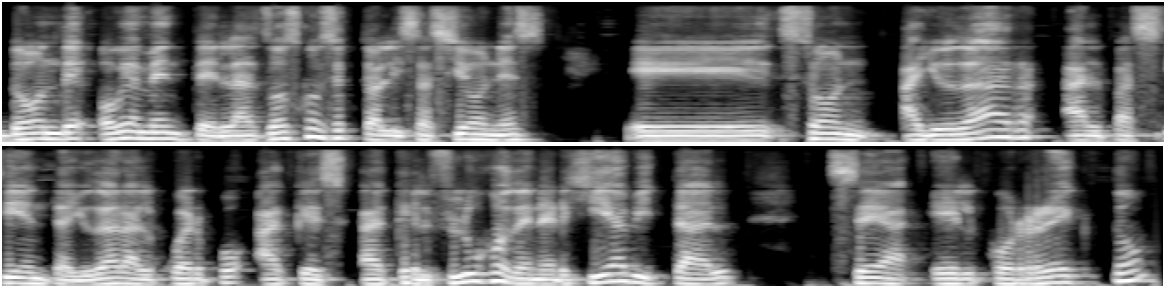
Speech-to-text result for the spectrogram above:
donde obviamente las dos conceptualizaciones eh, son ayudar al paciente, ayudar al cuerpo a que, a que el flujo de energía vital sea el correcto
